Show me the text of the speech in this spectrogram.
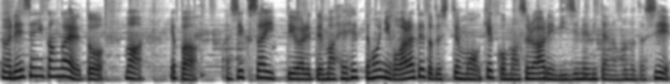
ま、冷静に考えるとまあやっぱ足臭いって言われてまあへへって本人が笑ってたとしても結構まあそれはある意味いじめみたいなものだし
